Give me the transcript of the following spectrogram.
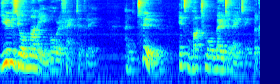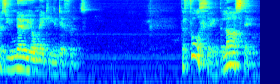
use your money more effectively. And two, it's much more motivating because you know you're making a difference. The fourth thing, the last thing,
